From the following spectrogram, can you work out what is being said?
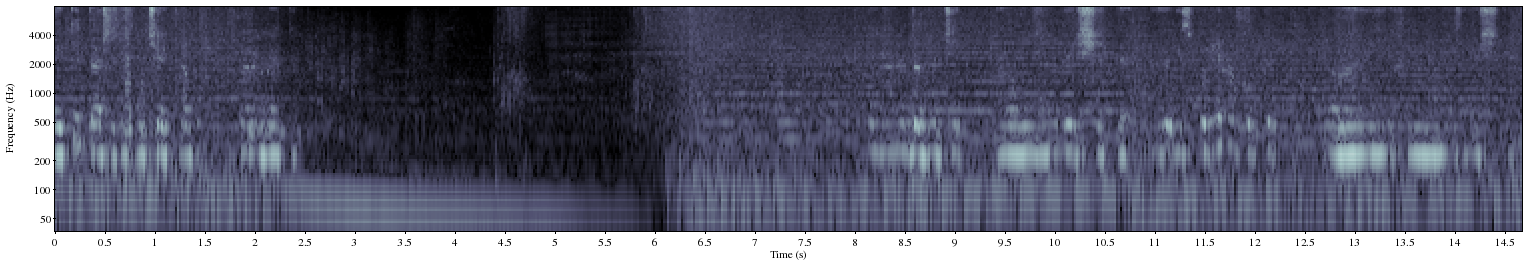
Які теж зазвичай треба перебити. Не дадуть е, знищити е, із поліна, поки е, їх не знищити.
